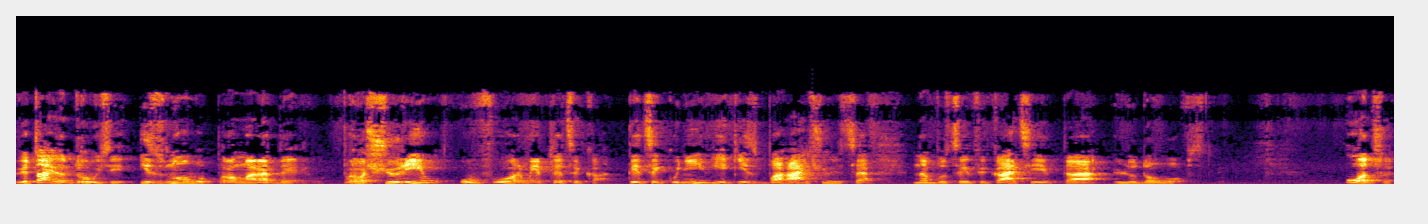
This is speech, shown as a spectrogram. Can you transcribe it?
Вітаю, друзі! І знову про мародерів, про щурів у формі ТЦК, ТЦКунів, які збагачуються на буцифікації та людоловстві. Отже,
